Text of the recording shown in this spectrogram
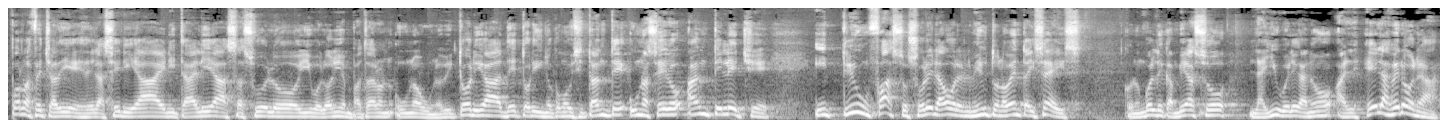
Por la fecha 10 de la Serie A en Italia, Sassuolo y Bolonia empataron 1 a 1. Victoria de Torino como visitante 1 a 0 ante Leche y triunfazo sobre la hora en el minuto 96. Con un gol de cambiazo, la Juve le ganó al Hellas Verona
